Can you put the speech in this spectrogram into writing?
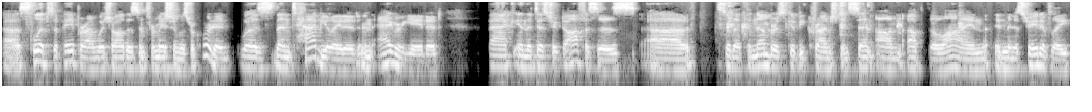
uh, slips of paper on which all this information was recorded was then tabulated and aggregated back in the district offices uh, so that the numbers could be crunched and sent on up the line administratively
